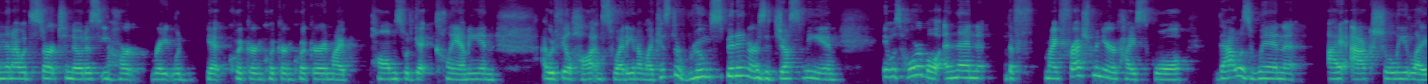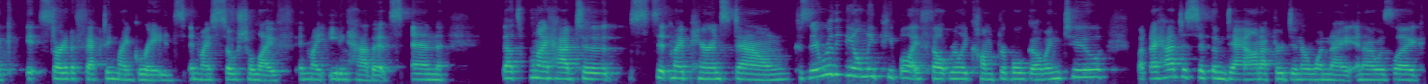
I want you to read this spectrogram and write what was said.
And then I would start to notice your heart rate would get quicker and quicker and quicker, and my palms would get clammy, and I would feel hot and sweaty. And I'm like, is the room spinning or is it just me? And it was horrible. And then the my freshman year of high school, that was when I actually like it started affecting my grades and my social life and my eating habits. And that's when I had to sit my parents down because they were the only people I felt really comfortable going to. But I had to sit them down after dinner one night and I was like,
